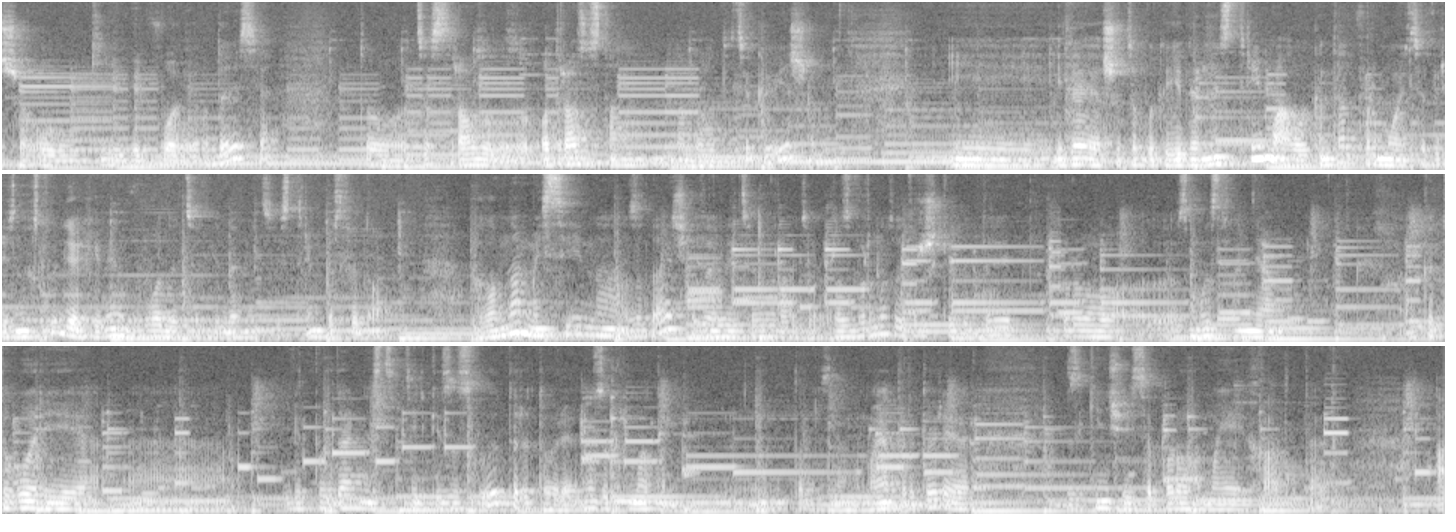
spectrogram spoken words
ще у Києві, Львові, Одесі, то це сразу, одразу стане набагато цікавіше. І ідея, що це буде єдиний стрім, але контент формується в різних студіях і він виводиться в єдиний цей стрім послідовно. Головна місійна задача взагалі цього радіо розвернути трошки людей про змислення категорії е, відповідальності тільки за свою територію. Ну, зокрема, там, там не знаю, моя територія закінчується порогом моєї хати, так? А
